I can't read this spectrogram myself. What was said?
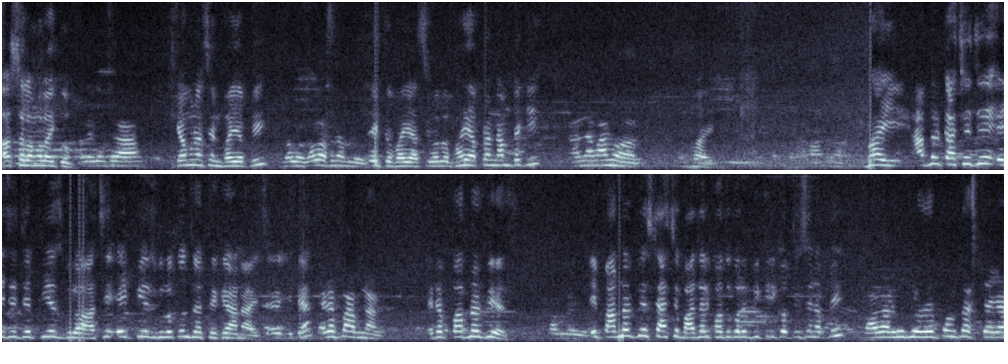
আসসালামু আলাইকুম। কেমন আছেন ভাই আপনি? ভালো ভালো আছেন আপনি? এই তো ভাই আছি বলো ভাই আপনার নামটা কি? নাম আনোয়ার। ভাই। ভাই আপনার কাছে যে এই যে যে পিএসগুলো আছে এই পিএসগুলো কোন জায়গা থেকে আনা হয়েছে? এটা? এটা পাবনার। এটা পাবনার পিএস? এই পাবনার পিএসটা আছে বাজারে কত করে বিক্রি করতেছেন আপনি? বাজার বিক্রি হচ্ছে পঞ্চাশ টাকা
